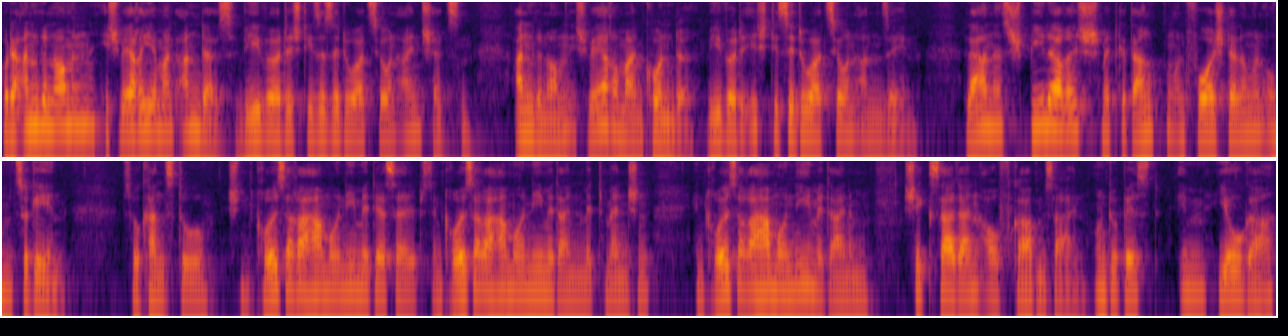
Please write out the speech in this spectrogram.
Oder angenommen, ich wäre jemand anders, wie würde ich diese Situation einschätzen? Angenommen, ich wäre mein Kunde, wie würde ich die Situation ansehen? Lerne es spielerisch mit Gedanken und Vorstellungen umzugehen. So kannst du in größerer Harmonie mit dir selbst, in größerer Harmonie mit deinen Mitmenschen, in größerer Harmonie mit deinem Schicksal, deinen Aufgaben sein. Und du bist im Yoga,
